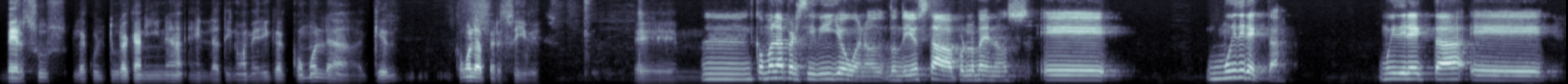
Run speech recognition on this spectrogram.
versus la cultura canina en Latinoamérica, ¿cómo la, qué- cómo la percibes? Mm, ¿Cómo la percibí yo? Bueno, donde yo estaba, por lo menos. eh, muy directa. Muy directa. eh,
